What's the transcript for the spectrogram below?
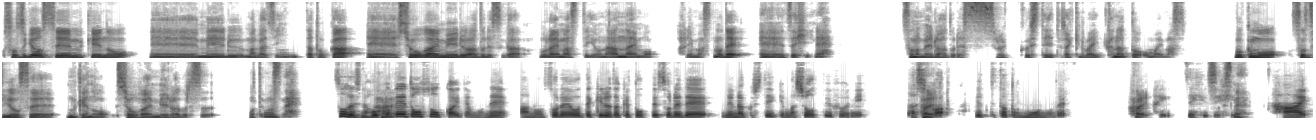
卒業生向けの、えーメールマガジンだとか、えー生涯メールアドレスがもらえますっていうような案内もありますので、えーぜひね、そのメールアドレス、チェックしていただければいいかなと思います。僕も卒業生向けの障害メールアドレス持ってますね。そうですね。はい北米同窓会でもね、あの、それをできるだけ取って、それで連絡していきましょうっていうふうに、確はか言ってたと思うので、はい。はい。ぜひぜひ。ね。はい。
